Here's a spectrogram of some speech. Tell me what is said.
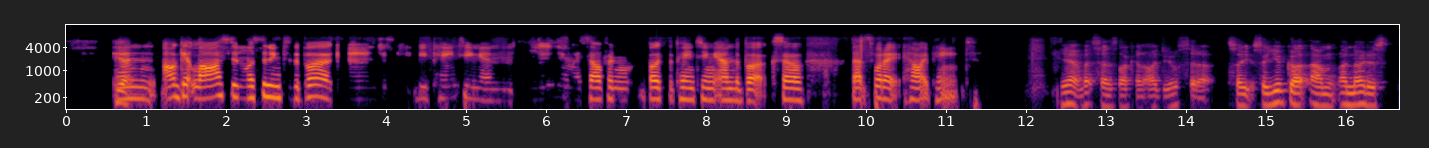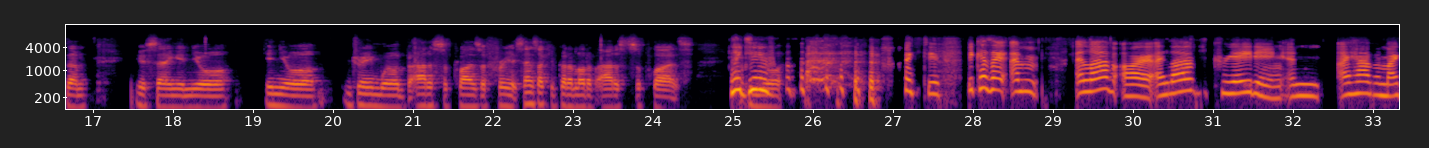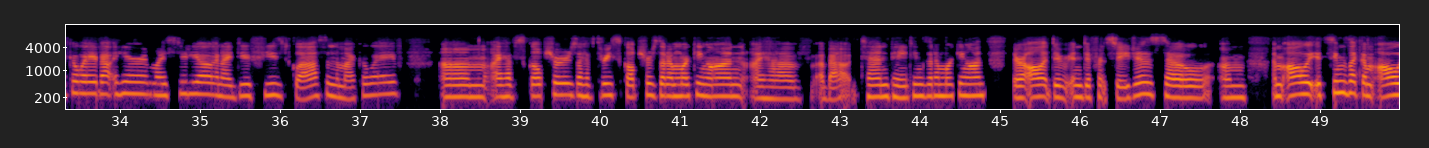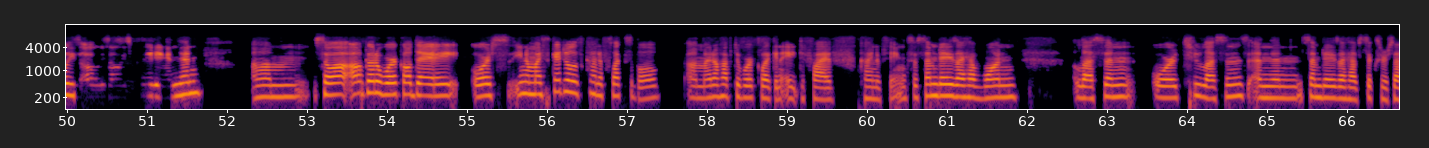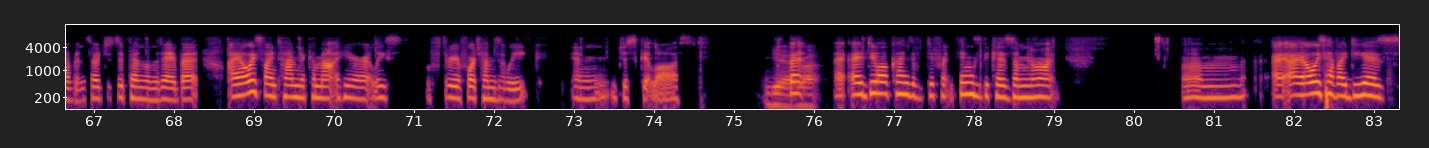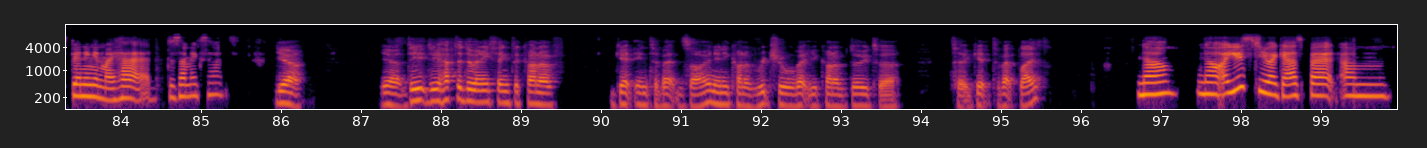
Yeah. and I'll get lost in listening to the book and just be painting and losing myself in both the painting and the book. So that's what I how I paint. Yeah, that sounds like an ideal setup. So, so you've got um, I noticed um, you're saying in your in your dream world, the artist supplies are free. It sounds like you've got a lot of artist supplies I do. your. I do because I I'm I love art. I love creating and I have a microwave out here in my studio and I do fused glass in the microwave. Um, I have sculptures. I have three sculptures that I'm working on. I have about 10 paintings that I'm working on. They're all at diff in different stages. So um I'm always it seems like I'm always always always creating. And then um, so I'll, I'll go to work all day, or you know, my schedule is kind of flexible. Um, I don't have to work like an eight to five kind of thing. So some days I have one lesson or two lessons, and then some days I have six or seven. So it just depends on the day. But I always find time to come out here at least three or four times a week and just get lost. Yeah, But right. I, I do all kinds of different things because I'm not um I, I always have ideas spinning in my head. Does that make sense? Yeah, yeah. Do you, do you have to do anything to kind of get into that zone? Any kind of ritual that you kind of do to to get to that place? No, no, I used to, I guess, but um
